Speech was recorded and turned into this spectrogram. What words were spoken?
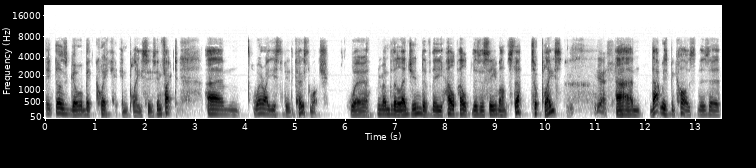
it does go a bit quick in places. In fact, um, where I used to do the Coast Watch, where remember the legend of the "Help, help, there's a sea monster" took place. Yes. Um, that was because there's a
